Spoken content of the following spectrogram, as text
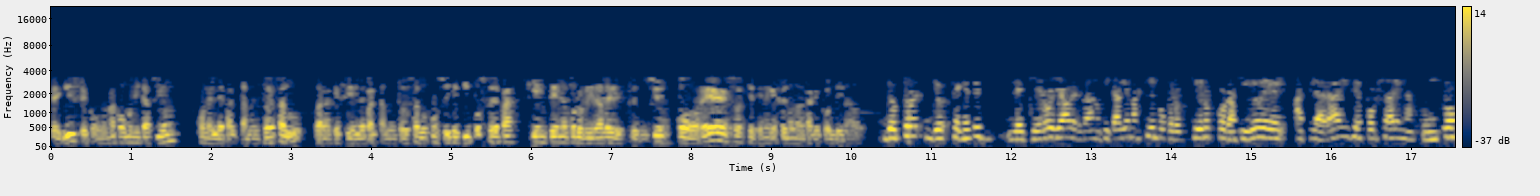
seguirse con una comunicación con el Departamento de Salud para que si el Departamento de Salud consigue equipo sepa quién tiene prioridad de distribución. Por eso es que tiene que ser un ataque coordinado. Doctor, yo sé que le quiero ya, ¿verdad? No quitarle más tiempo, pero quiero por así de aclarar y reforzar en asuntos,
